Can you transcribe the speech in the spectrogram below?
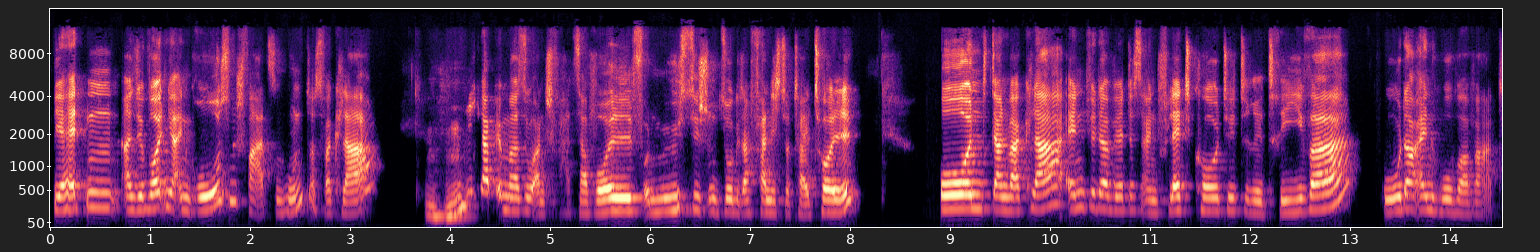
Wir hätten, also wir wollten ja einen großen schwarzen Hund, das war klar. Mhm. Ich habe immer so an schwarzer Wolf und mystisch und so gedacht, fand ich total toll. Und dann war klar, entweder wird es ein Flat-Coated Retriever oder ein Hoverwart.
